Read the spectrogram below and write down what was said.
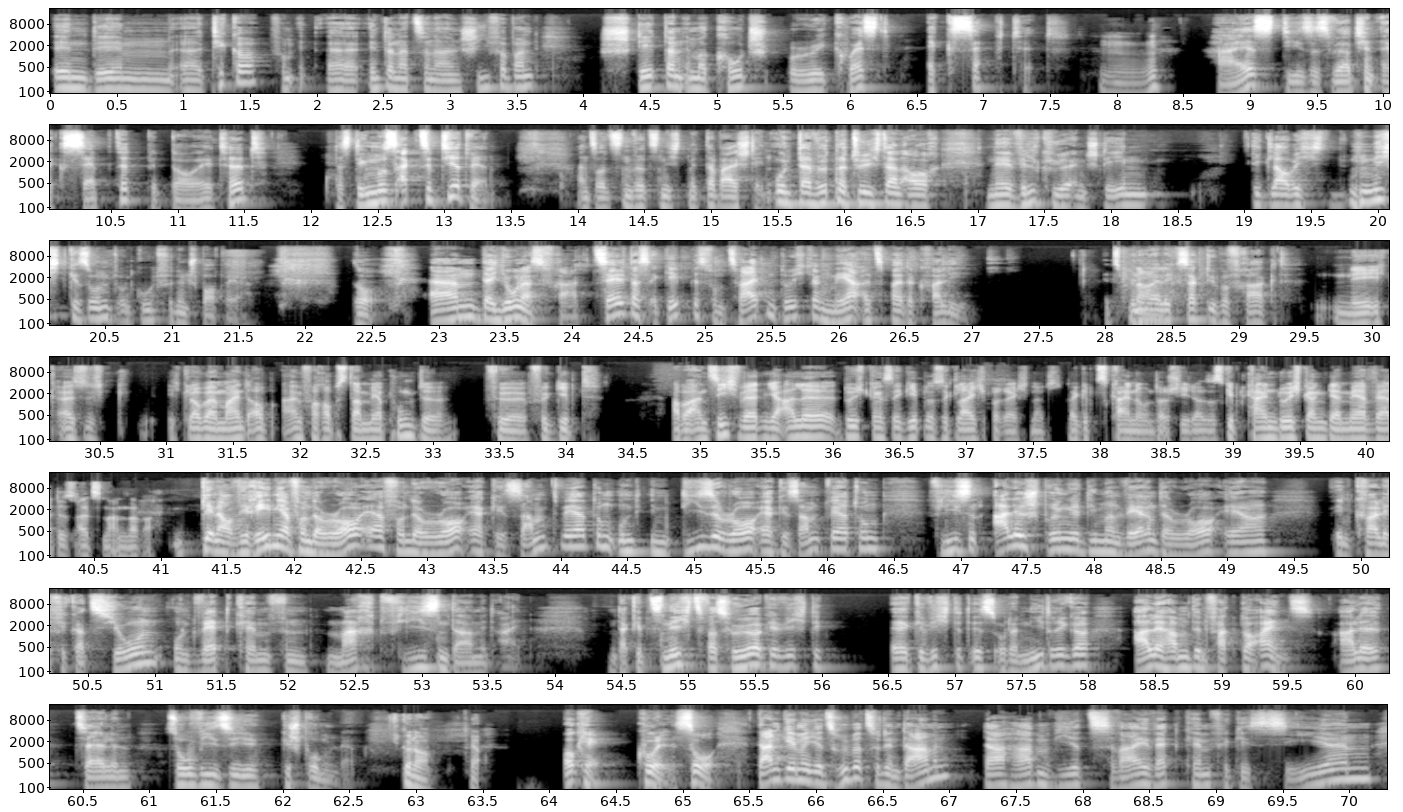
in dem äh, Ticker vom äh, Internationalen Skiverband steht dann immer Coach Request Accepted. Mhm. Heißt, dieses Wörtchen accepted bedeutet, das Ding muss akzeptiert werden. Ansonsten wird es nicht mit dabei stehen. Und da wird natürlich dann auch eine Willkür entstehen, die, glaube ich, nicht gesund und gut für den Sport wäre. So, ähm, der Jonas fragt, zählt das Ergebnis vom zweiten Durchgang mehr als bei der Quali? Jetzt bin Nein. ich ehrlich gesagt überfragt. Nee, ich, also ich, ich glaube, er meint auch einfach, ob es da mehr Punkte für, für gibt. Aber an sich werden ja alle Durchgangsergebnisse gleich berechnet. Da gibt es keine Unterschiede. Also es gibt keinen Durchgang, der mehr wert ist als ein anderer. Genau, wir reden ja von der Raw Air, von der Raw Air Gesamtwertung und in diese Raw Air Gesamtwertung fließen alle Sprünge, die man während der Raw Air in Qualifikation und Wettkämpfen macht, fließen damit ein. Und da gibt's nichts, was höher gewichtig, äh, gewichtet ist oder niedriger. Alle haben den Faktor eins. Alle zählen so, wie sie gesprungen werden. Genau, ja. Okay, cool. So, dann gehen wir jetzt rüber zu den Damen. Da haben wir zwei Wettkämpfe gesehen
